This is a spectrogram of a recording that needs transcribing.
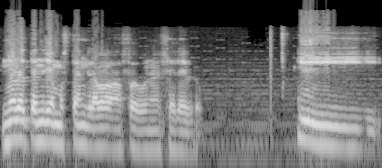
no lo tendríamos tan grabado a fuego en el cerebro. Y,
